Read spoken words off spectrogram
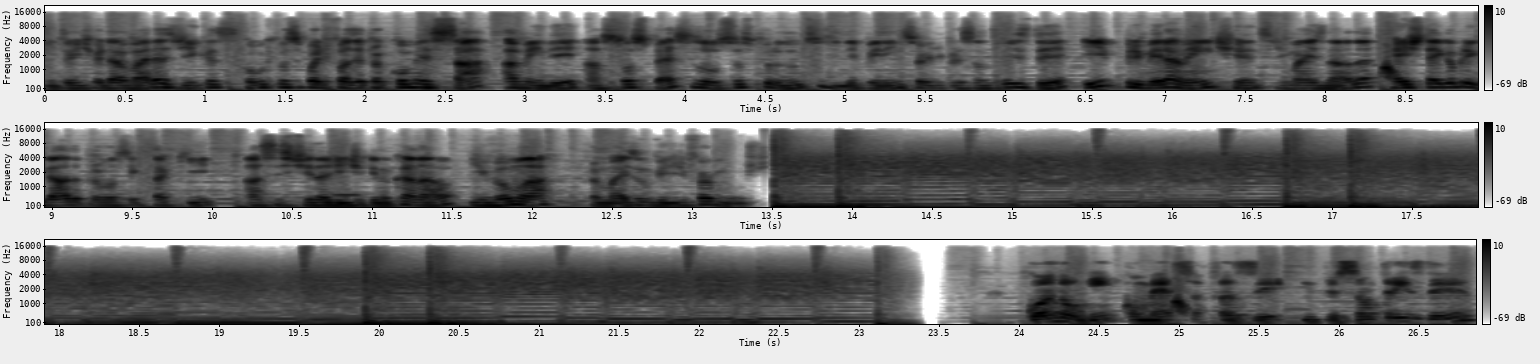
Então a gente vai dar várias dicas como que você pode fazer para começar a vender as suas peças ou os seus produtos, independente se de impressão 3D. E primeiramente, antes de mais nada, hashtag obrigado para você que tá aqui assistindo a gente aqui no canal. E vamos lá para mais um vídeo de Formost. Quando alguém começa a fazer impressão 3D,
